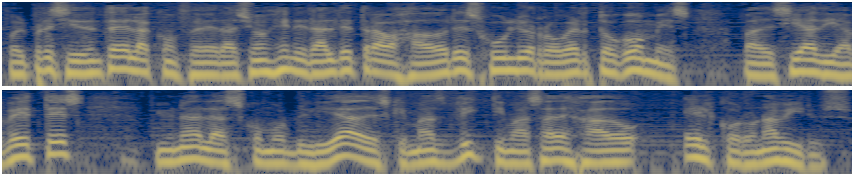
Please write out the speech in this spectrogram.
fue el presidente de la Confederación General de Trabajadores, Julio Roberto Gómez. Padecía diabetes y una de las comorbilidades que más víctimas ha dejado el coronavirus.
